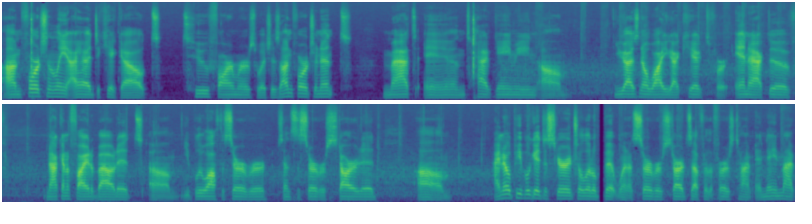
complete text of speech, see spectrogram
Unfortunately, I had to kick out two farmers, which is unfortunate. Matt and Hat Gaming. Um, you guys know why you got kicked for inactive. Not going to fight about it. Um, you blew off the server since the server started. Um, I know people get discouraged a little bit when a server starts up for the first time, and they not,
